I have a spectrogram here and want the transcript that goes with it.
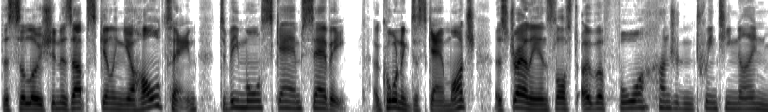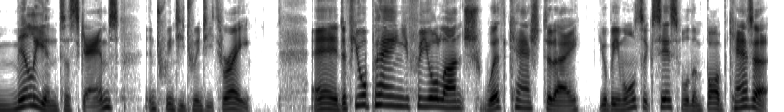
the solution is upskilling your whole team to be more scam savvy. According to ScamWatch, Australians lost over 429 million to scams in 2023. And if you're paying for your lunch with cash today, you'll be more successful than Bob Katter.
